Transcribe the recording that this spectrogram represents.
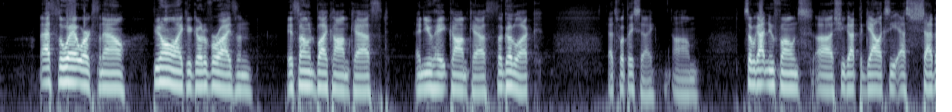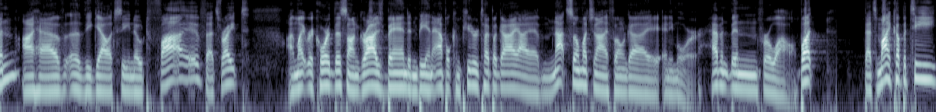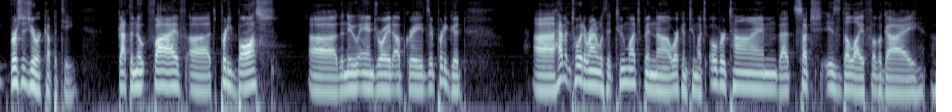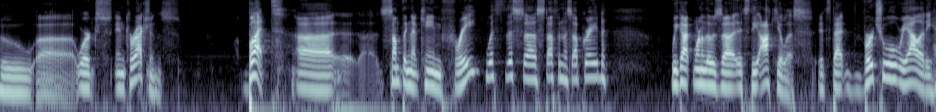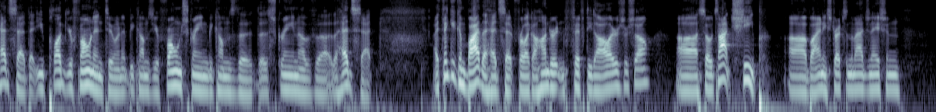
That's the way it works now. If you don't like it, go to Verizon. it's owned by Comcast, and you hate Comcast. So good luck. That's what they say. Um, so we got new phones. Uh, she got the Galaxy S7. I have uh, the Galaxy Note 5. That's right. I might record this on GarageBand and be an Apple computer type of guy. I am not so much an iPhone guy anymore. Haven't been for a while. But that's my cup of tea versus your cup of tea. Got the Note 5. Uh, it's pretty boss. Uh, the new Android upgrades, they're pretty good. Uh, haven't toyed around with it too much. Been uh, working too much overtime. That such is the life of a guy who uh, works in corrections. But uh, something that came free with this uh, stuff in this upgrade, we got one of those. Uh, it's the Oculus. It's that virtual reality headset that you plug your phone into, and it becomes your phone screen becomes the the screen of the headset. I think you can buy the headset for like $150 or so. Uh, so it's not cheap uh, by any stretch of the imagination,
